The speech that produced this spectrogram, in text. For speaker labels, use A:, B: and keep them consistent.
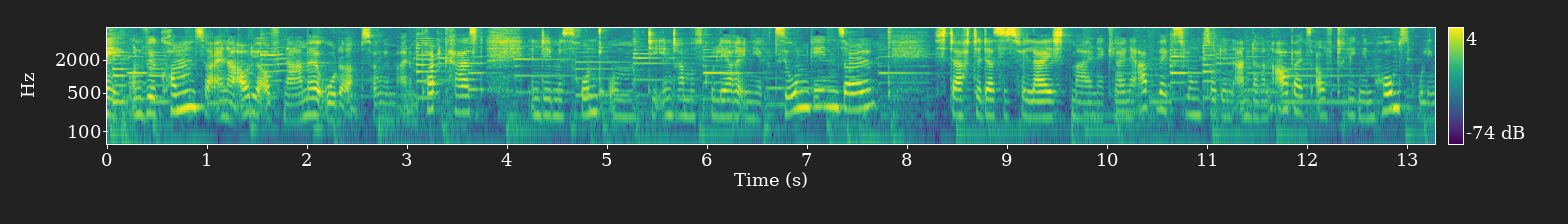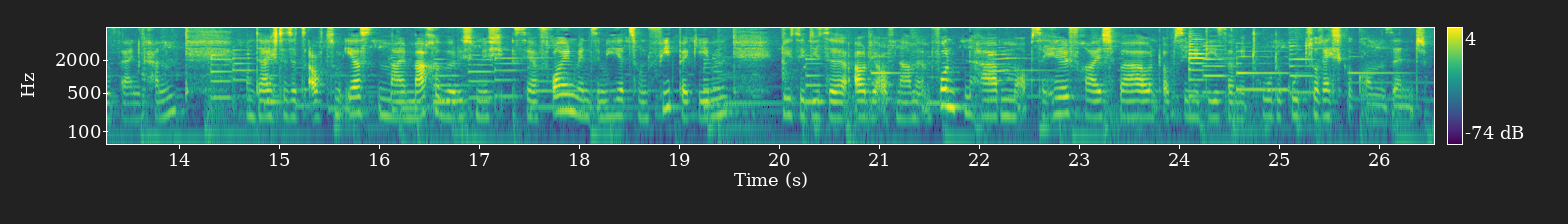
A: Hi und willkommen zu einer Audioaufnahme oder sagen wir mal einem Podcast, in dem es rund um die intramuskuläre Injektion gehen soll. Ich dachte, dass es vielleicht mal eine kleine Abwechslung zu den anderen Arbeitsaufträgen im Homeschooling sein kann. Und da ich das jetzt auch zum ersten Mal mache, würde ich mich sehr freuen, wenn Sie mir hierzu ein Feedback geben, wie Sie diese Audioaufnahme empfunden haben, ob sie hilfreich war und ob Sie mit dieser Methode gut zurechtgekommen sind.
